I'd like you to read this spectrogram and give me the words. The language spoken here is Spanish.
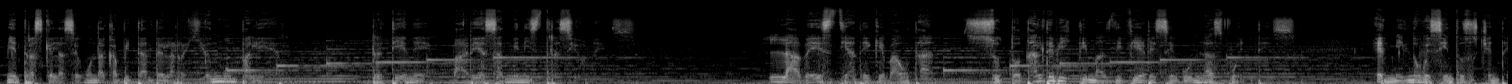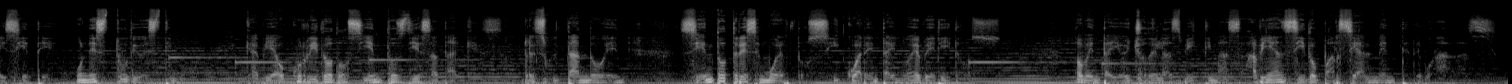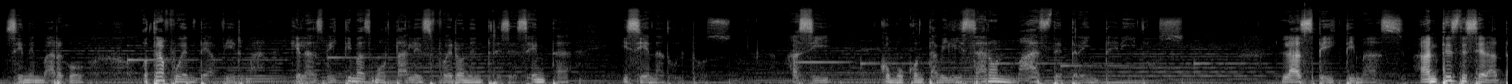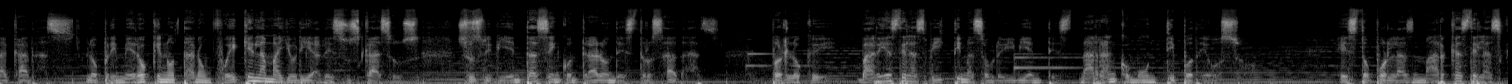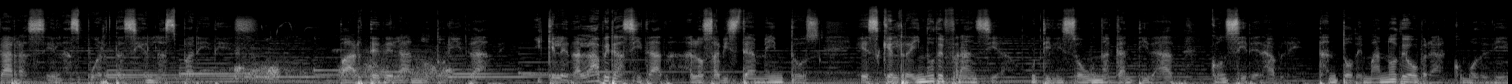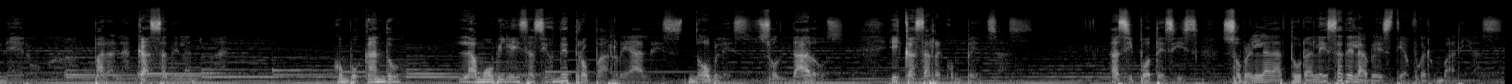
mientras que la segunda capital de la región Montpellier retiene varias administraciones. La bestia de Gebaudan, su total de víctimas difiere según las fuentes. En 1987, un estudio estimó que había ocurrido 210 ataques, resultando en 113 muertos y 49 heridos. 98 de las víctimas habían sido parcialmente devoradas. Sin embargo, otra fuente afirma que las víctimas mortales fueron entre 60 y 100 adultos, así como contabilizaron más de 30 heridos. Las víctimas, antes de ser atacadas, lo primero que notaron fue que en la mayoría de sus casos sus viviendas se encontraron destrozadas, por lo que varias de las víctimas sobrevivientes narran como un tipo de oso. Esto por las marcas de las garras en las puertas y en las paredes. Parte de la notoriedad y que le da la veracidad a los avistamientos es que el reino de Francia utilizó una cantidad considerable, tanto de mano de obra como de dinero, para la caza del animal, convocando la movilización de tropas reales, nobles, soldados y cazarrecompensas. Las hipótesis sobre la naturaleza de la bestia fueron varias,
